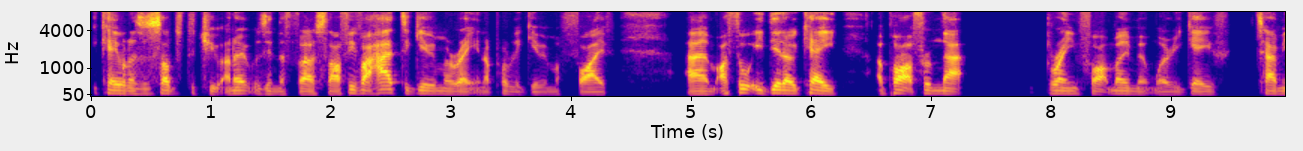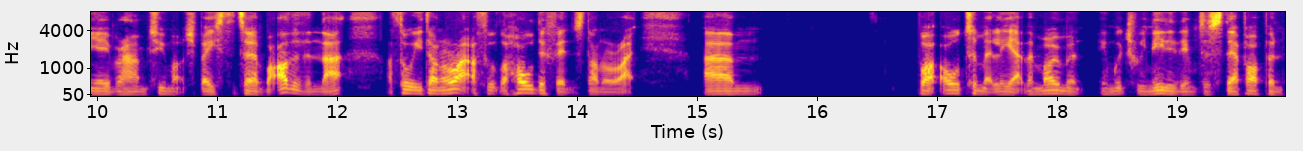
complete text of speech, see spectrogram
he came on as a substitute. I know it was in the first half. If I had to give him a rating, I'd probably give him a five. Um, I thought he did okay, apart from that brain fart moment where he gave Tammy Abraham too much space to turn. But other than that, I thought he done all right. I thought the whole defense done all right. Um, but ultimately, at the moment in which we needed him to step up and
